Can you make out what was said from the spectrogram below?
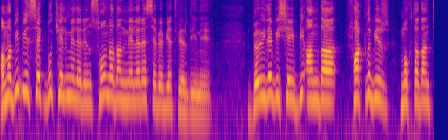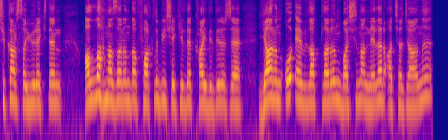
Ama bir bilsek bu kelimelerin sonradan nelere sebebiyet verdiğini böyle bir şey bir anda farklı bir noktadan çıkarsa yürekten Allah nazarında farklı bir şekilde kaydedilirse yarın o evlatların başına neler açacağını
